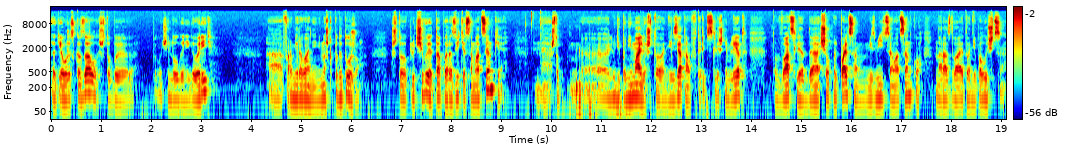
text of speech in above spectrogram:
как я уже сказал, чтобы очень долго не говорить о формировании, немножко подытожу, что ключевые этапы развития самооценки – Э, чтобы э, люди понимали, что нельзя там в 30 с лишним лет, в 20 лет, да, щелкнуть пальцем, изменить самооценку на раз-два, этого не получится.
